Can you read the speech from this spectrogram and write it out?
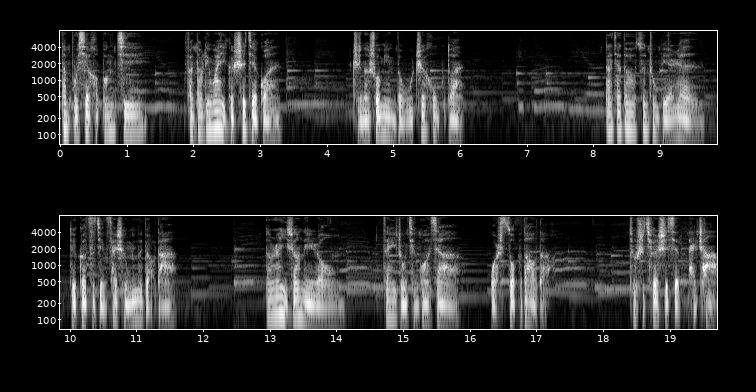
但不屑和抨击，翻到另外一个世界观，只能说明你的无知和武断。大家都要尊重别人对各自竞赛成名的表达。当然，以上内容，在一种情况下我是做不到的，就是确实写的太差。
